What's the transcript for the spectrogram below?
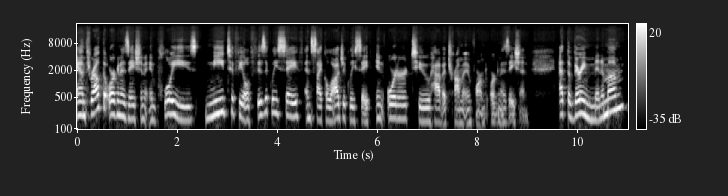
And throughout the organization, employees need to feel physically safe and psychologically safe in order to have a trauma informed organization. At the very minimum,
